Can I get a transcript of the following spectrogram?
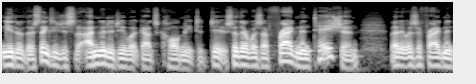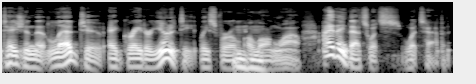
either of those things. He just said, I'm going to do what God's called me to do. So there was a fragmentation, but it was a fragmentation that led to a greater unity, at least for a, mm-hmm. a long while. I think that's what's what's happening.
